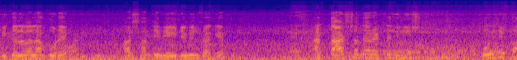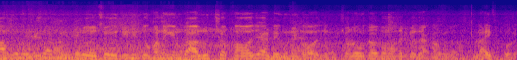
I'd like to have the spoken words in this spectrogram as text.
বিকেলবেলা করে, আর সাথে ভেজিটেবিল থাকে। আর তার সাথে আর একটা জিনিস, ওই যে পাশে দেখছি আর দিদি রয়েছে, ওই দিদির দোকানে কিন্তু আলুর চপ পাওয়া যায় আর বেগুনি পাওয়া যায়। চলো ওটাও তোমাদেরকে দেখাবো লাইভ করে।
